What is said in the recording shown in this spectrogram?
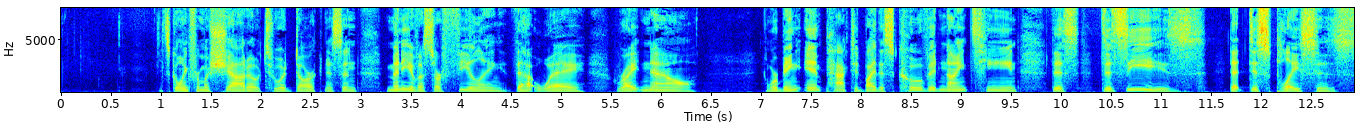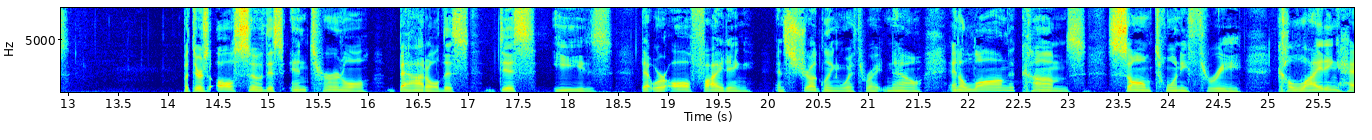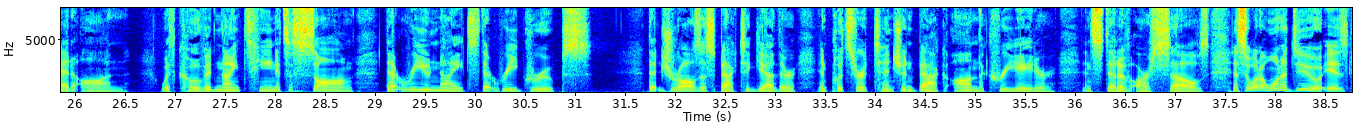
It's going from a shadow to a darkness, and many of us are feeling that way right now. We're being impacted by this COVID 19, this disease that displaces. But there's also this internal battle, this dis ease that we're all fighting and struggling with right now. And along comes Psalm 23, colliding head on with COVID 19. It's a song that reunites, that regroups, that draws us back together and puts our attention back on the Creator instead of ourselves. And so, what I want to do is,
